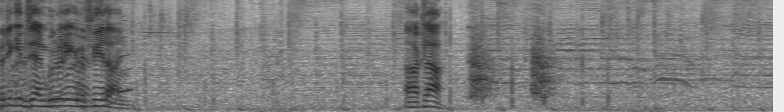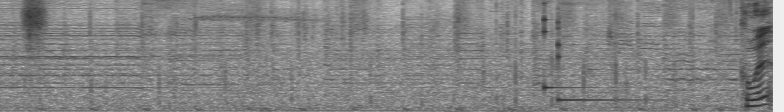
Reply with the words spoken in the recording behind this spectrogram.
Bitte geben Sie einen gültigen Befehl ein. Ah, klar. Cool.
